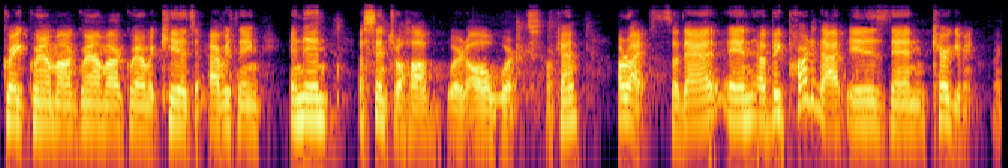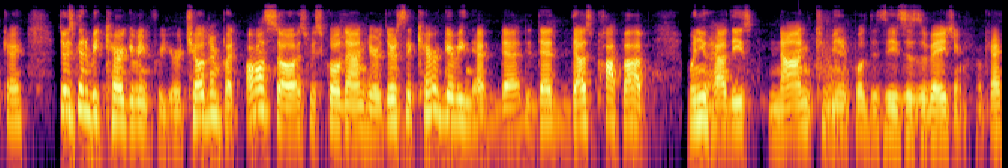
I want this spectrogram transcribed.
great grandma, grandma, grandma, kids, everything, and then a central hub where it all works. Okay. All right. So that, and a big part of that is then caregiving okay? There's going to be caregiving for your children, but also as we scroll down here, there's the caregiving that, that, that does pop up when you have these non-communicable diseases of aging, okay?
